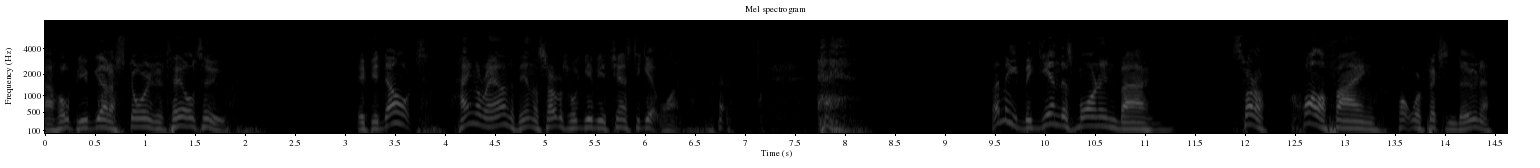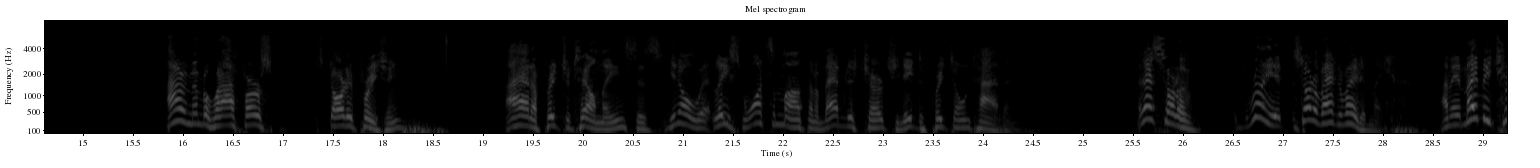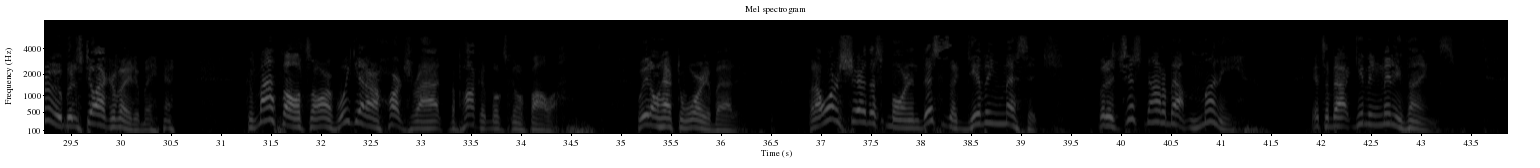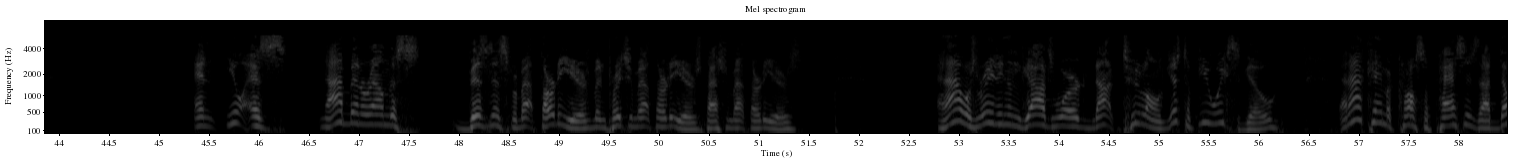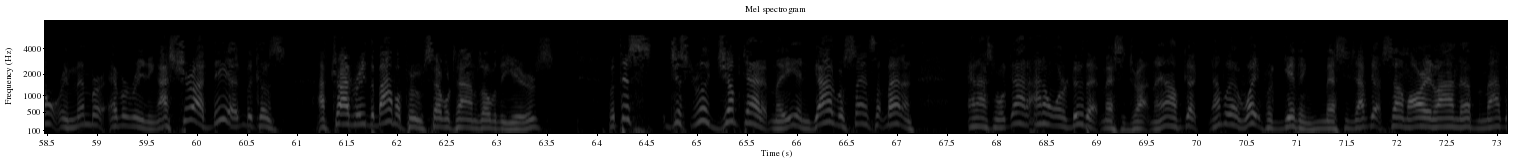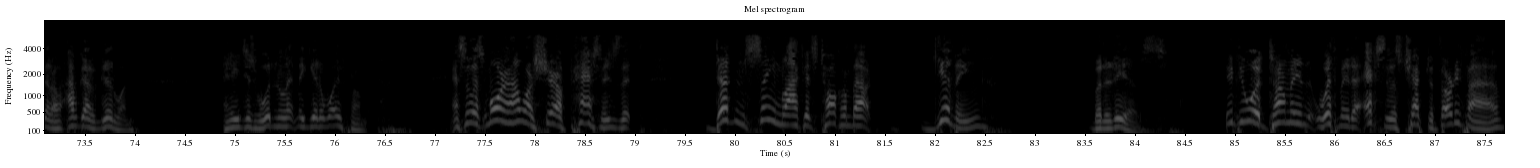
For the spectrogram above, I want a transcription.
I hope you've got a story to tell too. If you don't, hang around. At the end of the service, we'll give you a chance to get one. Let me begin this morning by sort of qualifying what we're fixing to do. Now, I remember when I first started preaching, I had a preacher tell me, he says, you know, at least once a month in a Baptist church, you need to preach on tithing. And that sort of, really, it sort of aggravated me. I mean, it may be true, but it still aggravated me. Because my thoughts are, if we get our hearts right, the pocketbook's going to follow. We don't have to worry about it. But I want to share this morning, this is a giving message. But it's just not about money. It's about giving many things. And, you know, as now I've been around this business for about 30 years, been preaching about 30 years, pastoring about 30 years. And I was reading in God's Word not too long, just a few weeks ago, and I came across a passage I don't remember ever reading. I sure I did because I've tried to read the Bible through several times over the years. But this just really jumped out at me, and God was saying something about it. And I said, "Well, God, I don't want to do that message right now. I've got I've got to wait for giving message. I've got some already lined up, and I've got a, I've got a good one." And He just wouldn't let me get away from it. And so this morning I want to share a passage that doesn't seem like it's talking about giving, but it is. If you would turn me with me to Exodus chapter 35.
